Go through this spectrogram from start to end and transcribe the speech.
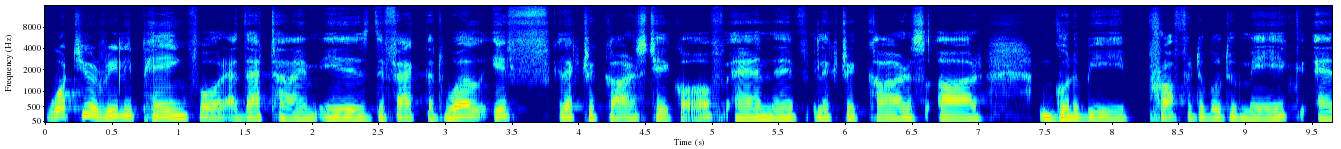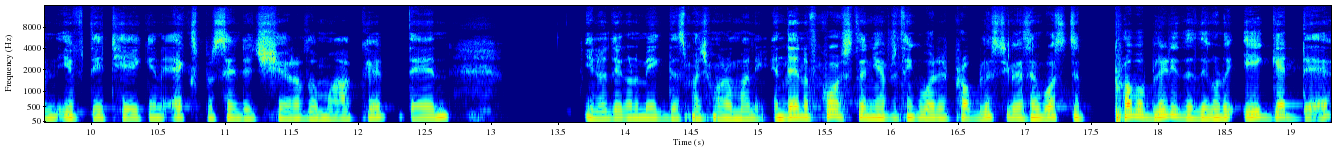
what you're really paying for at that time is the fact that, well, if electric cars take off and if electric cars are going to be profitable to make, and if they take an X percentage share of the market, then you know they're going to make this much more money and then of course then you have to think about it probabilistically and what's the probability that they're going to a get there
